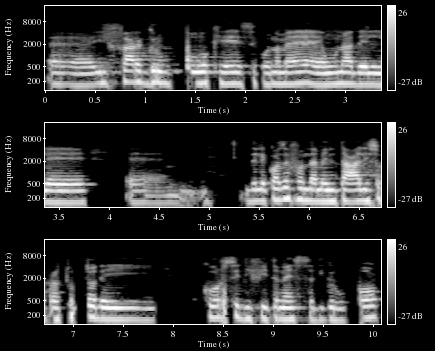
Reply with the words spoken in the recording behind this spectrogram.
eh, il far gruppo, che secondo me è una delle, ehm, delle cose fondamentali, soprattutto dei corsi di fitness di gruppo.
